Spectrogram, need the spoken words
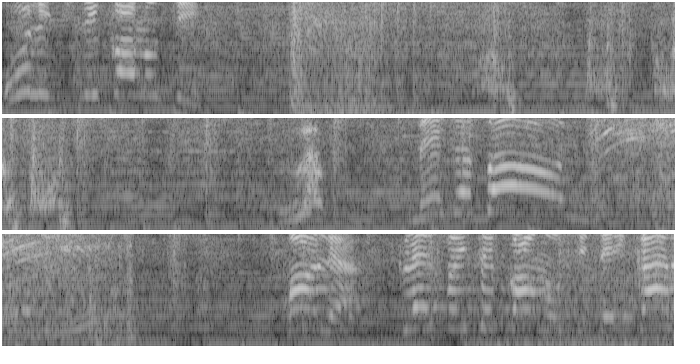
Улични конуси! Мегафон! Моля, следвайте конусите и карайте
